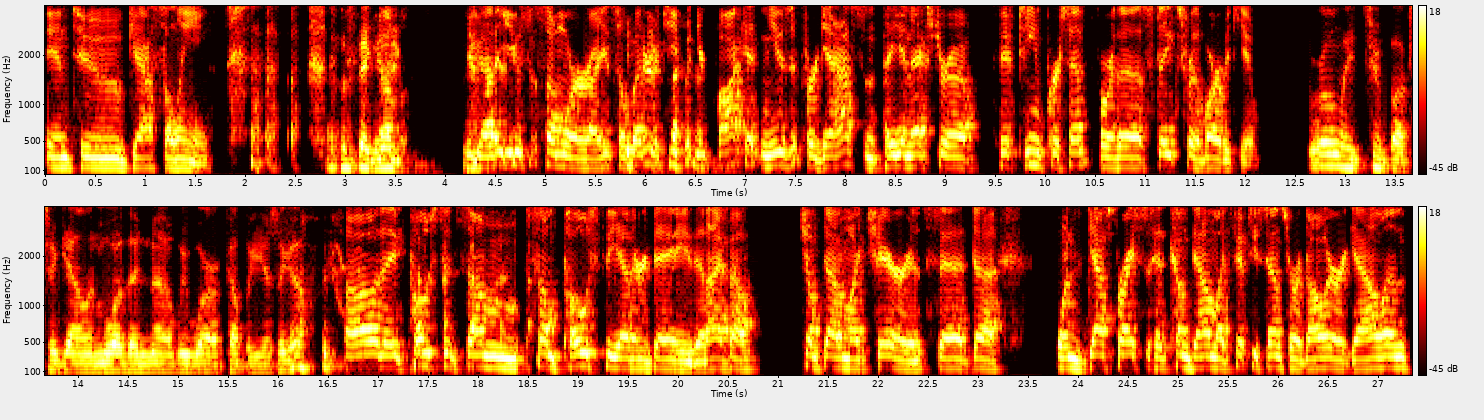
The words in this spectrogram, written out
into gasoline. That's a big number. You got to use it somewhere, right? So better to keep it in your pocket and use it for gas and pay an extra 15% for the steaks for the barbecue. We're only two bucks a gallon more than uh, we were a couple years ago. oh, they posted some some post the other day that I about jumped out of my chair. It said uh, when gas prices had come down like 50 cents or a dollar a gallon,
